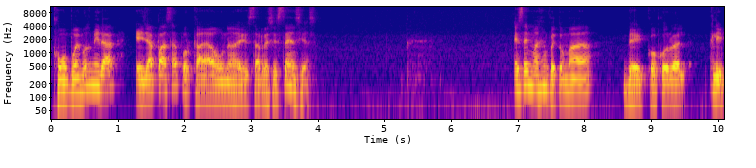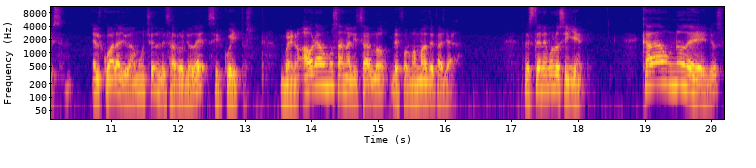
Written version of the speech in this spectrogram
Como podemos mirar, ella pasa por cada una de estas resistencias. Esta imagen fue tomada de Cockerell Clips, el cual ayuda mucho en el desarrollo de circuitos. Bueno, ahora vamos a analizarlo de forma más detallada. Entonces tenemos lo siguiente. Cada uno de ellos,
